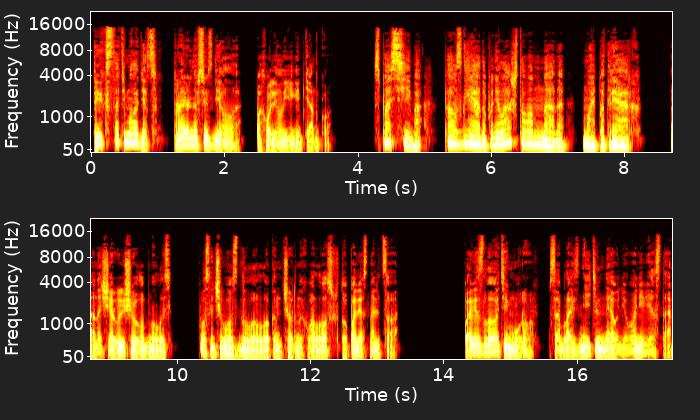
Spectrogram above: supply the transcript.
«Ты, кстати, молодец, правильно все сделала», — похвалил египтянку. «Спасибо. По взгляду поняла, что вам надо, мой патриарх». Она чарующе улыбнулась, после чего сдула локон черных волос, что полез на лицо. Повезло Тимуру. Соблазнительная у него невеста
